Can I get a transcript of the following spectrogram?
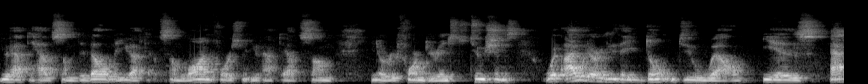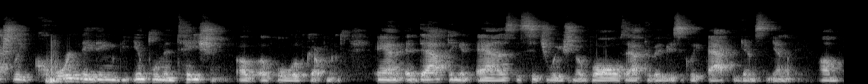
you have to have some development, you have to have some law enforcement, you have to have some, you know, reform to your institutions. What I would argue they don't do well is actually coordinating the implementation of, of whole of government and adapting it as the situation evolves after they basically act against the enemy. Um,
